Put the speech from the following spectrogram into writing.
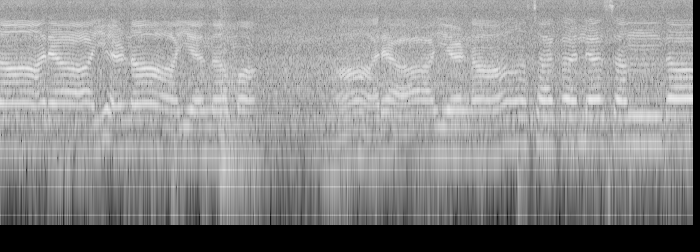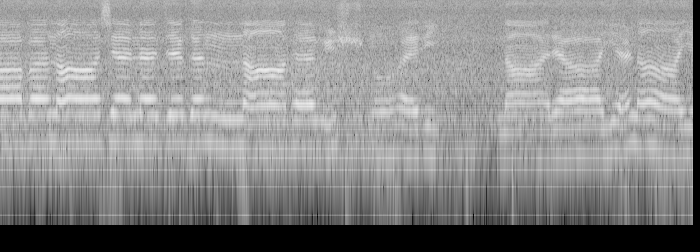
നാരായണായ നമ നാരായണ സകല സന്താപനാശന ജഗന്നാഥ വിഷ്ണു ഹരി നാരായണായ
